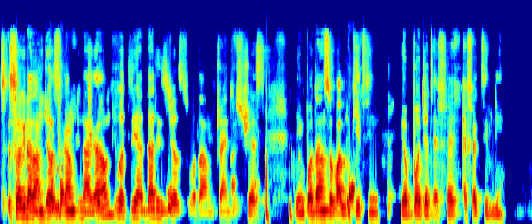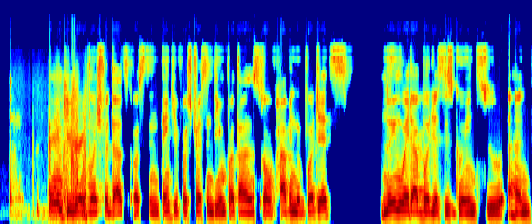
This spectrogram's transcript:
sorry that I'm just rambling around, but yeah, that is just what I'm trying to stress: the importance of allocating your budget eff- effectively. Thank you very much for that, Austin. Thank you for stressing the importance of having the budgets, knowing where that budget is going to, and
